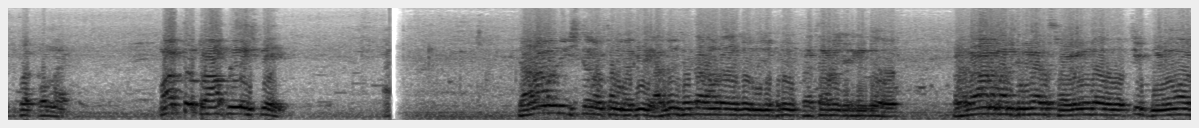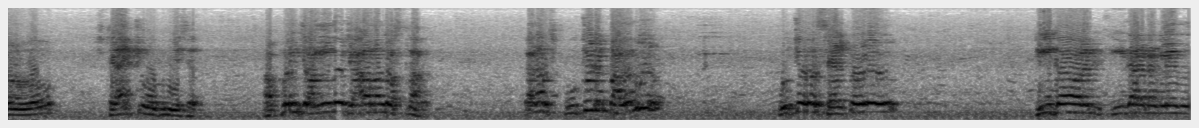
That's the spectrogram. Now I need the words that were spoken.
ఇటుపక్క ఉన్నాయి. మొత్తం ట్రాపులు వేసినాయి చాలా మంది ఇష్టం వస్తుంది మరి అర్జున్ సీతారామరాజు గురించి ఎప్పుడు ప్రచారం జరిగిందో ప్రధానమంత్రి గారు స్వయంగా వచ్చి భీమవరంలో స్టాచ్యూ ఓపెన్ చేశారు. అప్పటి నుంచి అందరూ చాలా మంది వస్తున్నారు. కానీ కూర్చోని కూర్చోడే బలం లేదు. కూర్చోని సెల్ఫ్ లేదు టీ కావాలంటే టీ తాగడం లేదు.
